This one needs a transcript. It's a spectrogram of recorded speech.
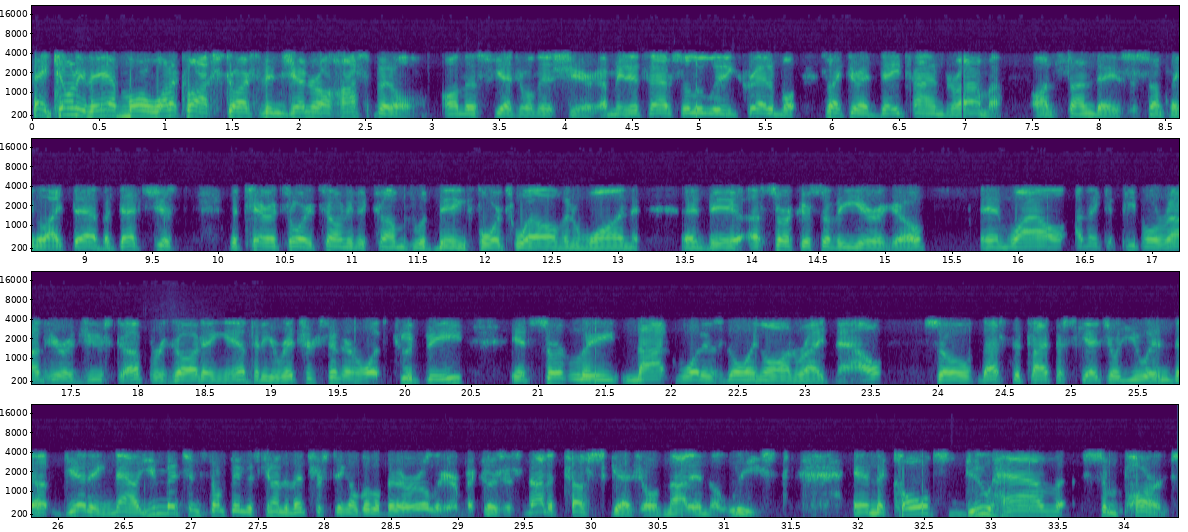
Hey Tony, they have more one o'clock starts than General Hospital on the schedule this year. I mean, it's absolutely incredible. It's like they're a daytime drama on Sundays or something like that. But that's just the territory, Tony, that comes with being 412 and 1 and being a circus of a year ago. And while I think people around here are juiced up regarding Anthony Richardson and what could be, it's certainly not what is going on right now. So that's the type of schedule you end up getting. Now, you mentioned something that's kind of interesting a little bit earlier because it's not a tough schedule, not in the least. And the Colts do have some parts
